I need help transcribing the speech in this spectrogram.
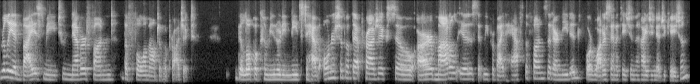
really advised me to never fund the full amount of a project the local community needs to have ownership of that project. So our model is that we provide half the funds that are needed for water sanitation and hygiene education,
